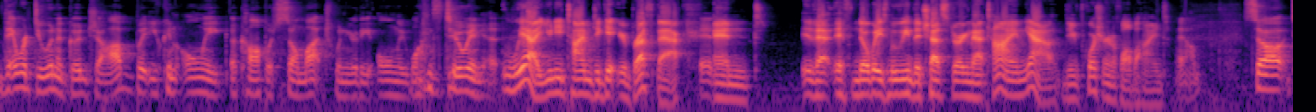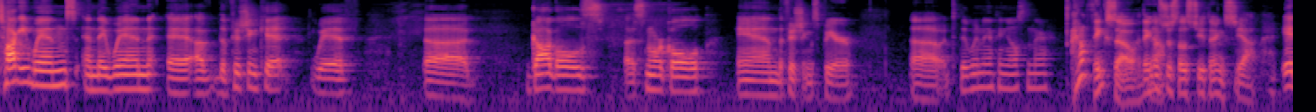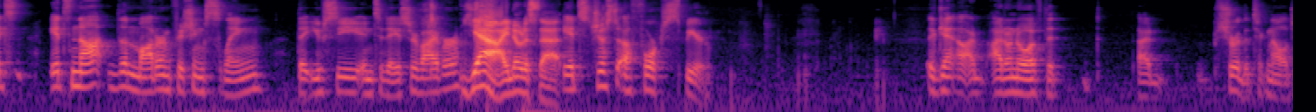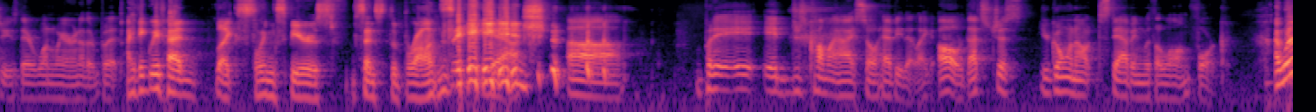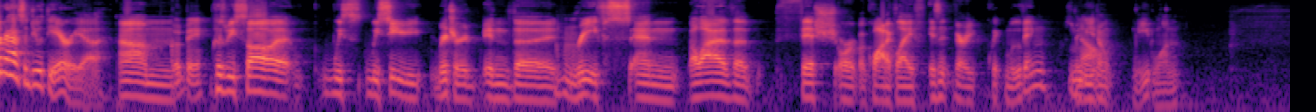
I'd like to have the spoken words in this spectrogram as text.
they were doing a good job, but you can only accomplish so much when you're the only ones doing it. Well, yeah, you need time to get your breath back, It- and that if nobody's moving the chest during that time, yeah, of course you're gonna fall behind. Yeah. So Tagi wins, and they win uh, uh, the fishing kit with uh, goggles, a snorkel, and the fishing spear. Uh, did they win anything else in there? I don't think so. I think it's No. just those two things. Yeah, it's it's not the modern fishing sling that you see in today's Survivor. Yeah, I noticed that. It's just a forked spear. Again, I, I don't know if the I'm sure the technology is there one way or another, but I think we've had like sling spears since the Bronze Age. uh, but it, it, just caught my eye so heavy that like oh that's just you're going out stabbing with a long fork. I wonder if it has to do with the area. Um, Could be. because we saw we we see Richard in the Mm-hmm. reefs, and a lot of the fish or aquatic life isn't very quick moving, so maybe you don't need one.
